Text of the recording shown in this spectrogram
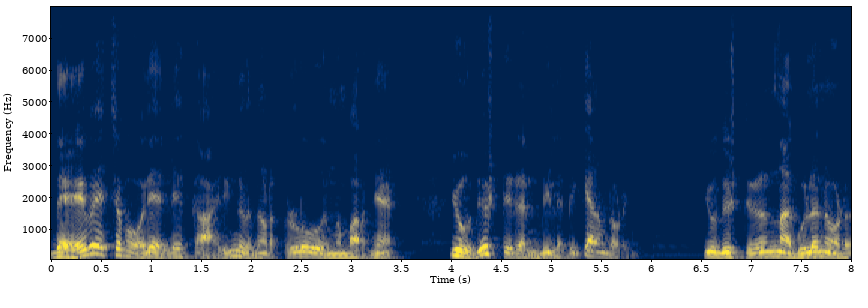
ദേവേച്ച പോലെയല്ലേ കാര്യങ്ങൾ നടക്കുള്ളൂ എന്നും പറഞ്ഞ് യുധിഷ്ഠിരൻ വിലപിക്കാൻ തുടങ്ങി. യുധിഷ്ഠിരൻ നകുലനോട്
